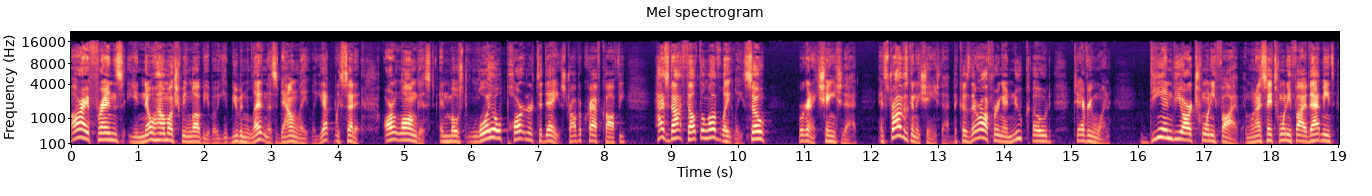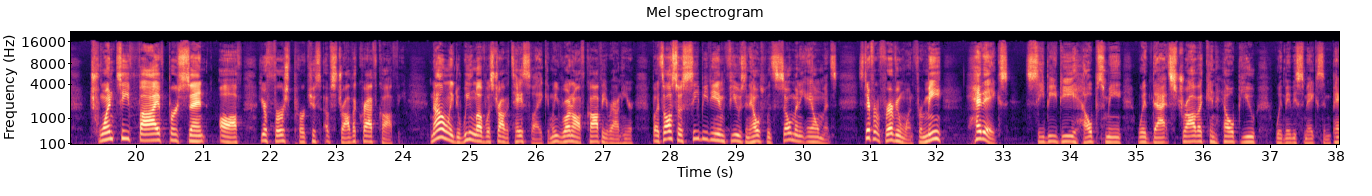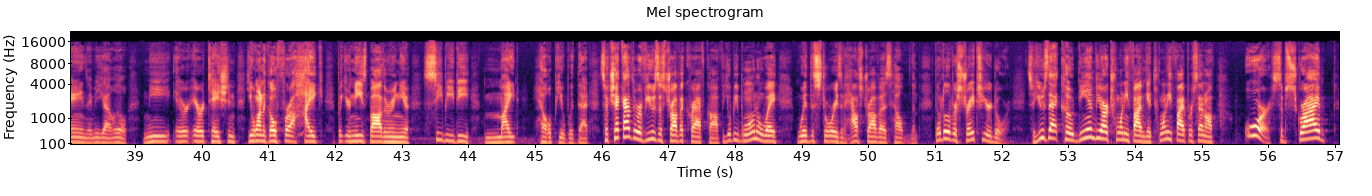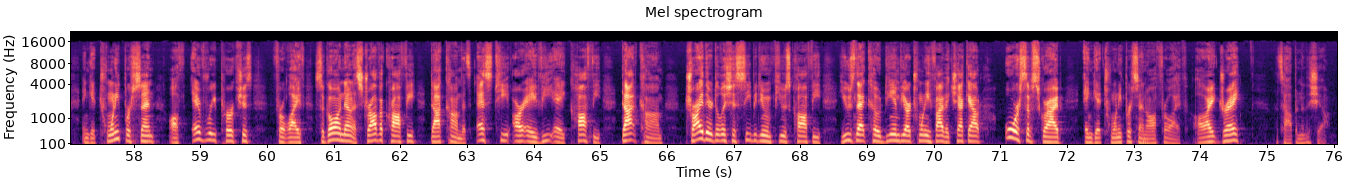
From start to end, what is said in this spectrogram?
All right, friends, you know how much we love you, but you- you've been letting us down lately. Yep, we said it. Our longest and most loyal partner to date, Strava Craft Coffee, has not felt the love lately. So we're going to change that. And Strava's going to change that because they're offering a new code to everyone DNVR25. And when I say 25, that means 25% off your first purchase of Strava Craft Coffee. Not only do we love what Strava tastes like, and we run off coffee around here, but it's also CBD infused and helps with so many ailments. It's different for everyone. For me, headaches. CBD helps me with that. Strava can help you with maybe some aches and pains. Maybe you got a little knee ir- irritation. You want to go for a hike, but your knee's bothering you. CBD might help you with that. So check out the reviews of Strava Craft Coffee. You'll be blown away with the stories of how Strava has helped them. They'll deliver straight to your door. So use that code DNVR25 and get 25% off or subscribe and get 20% off every purchase for life. So go on down to stravacoffee.com. That's S T R A V A coffee.com. Try their delicious CBD infused coffee. Use that code DNVR25 at checkout or subscribe and get 20% off for life. All right, Dre, let's hop into the show.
